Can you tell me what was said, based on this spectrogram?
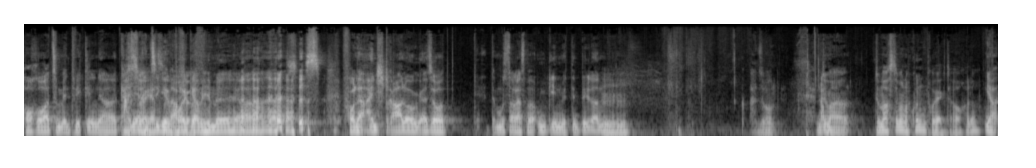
Horror zum Entwickeln, ja. Keine so, jetzt einzige. Wolke am Himmel, ja. Es ist volle Einstrahlung. Also da musst du auch erstmal umgehen mit den Bildern. Mhm. Also, Du, aber, du machst immer noch Kundenprojekte auch, oder? ja,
